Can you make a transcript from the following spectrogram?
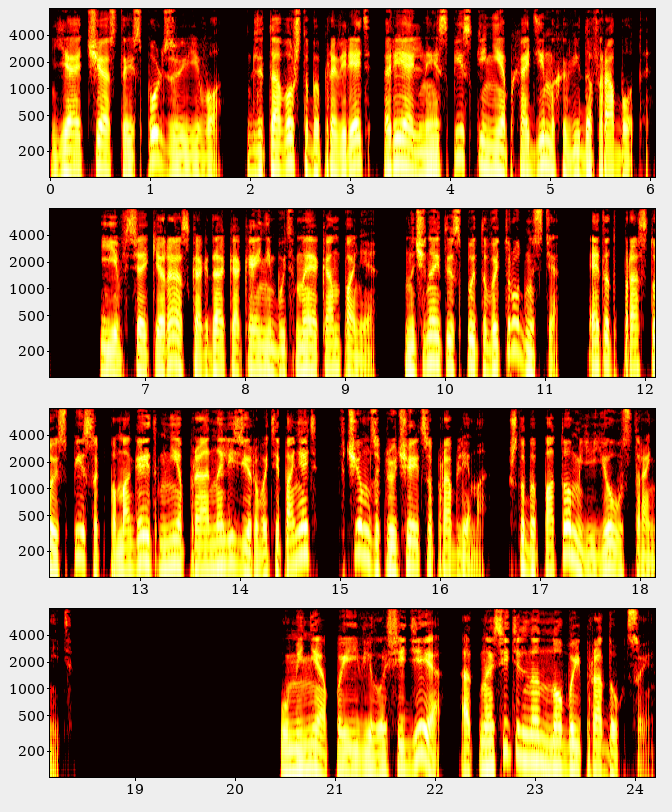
Я часто использую его для того, чтобы проверять реальные списки необходимых видов работы. И всякий раз, когда какая-нибудь моя компания начинает испытывать трудности, этот простой список помогает мне проанализировать и понять, в чем заключается проблема, чтобы потом ее устранить. У меня появилась идея относительно новой продукции.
